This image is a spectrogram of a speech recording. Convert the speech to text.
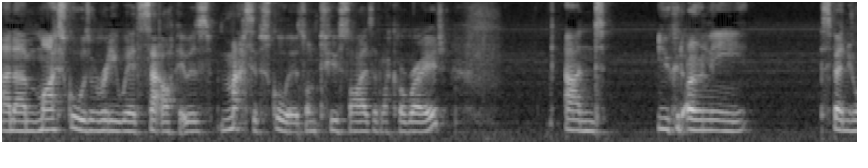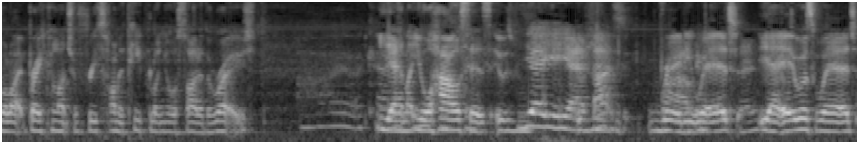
And um, my school was a really weird setup. It was massive school. It was on two sides of like a road, and you could only spend your like break and lunch and free time with people on your side of the road. Oh, okay. Yeah, and like your houses. It was Yeah, yeah, yeah. That's really wow, weird. Yeah, it was weird.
